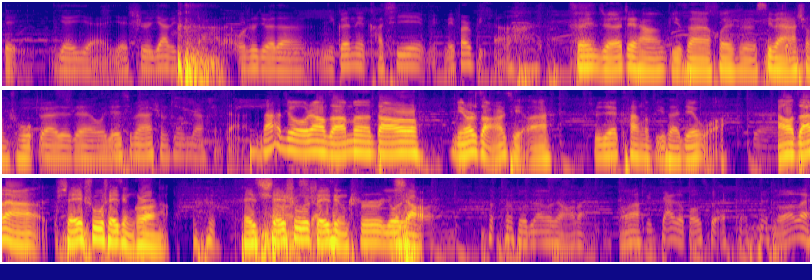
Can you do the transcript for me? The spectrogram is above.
也也也也是压力挺大的。我是觉得你跟那卡西没没法比啊。所以你觉得这场比赛会是西班牙胜出？对对对，我觉得西班牙胜出的面很大。那就让咱们到时候明儿早上起来直接看个比赛结果，对，然后咱俩谁输谁请客呢，谁谁输谁请吃油条，豆浆油条的，好吧？给加个薄脆。得嘞，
